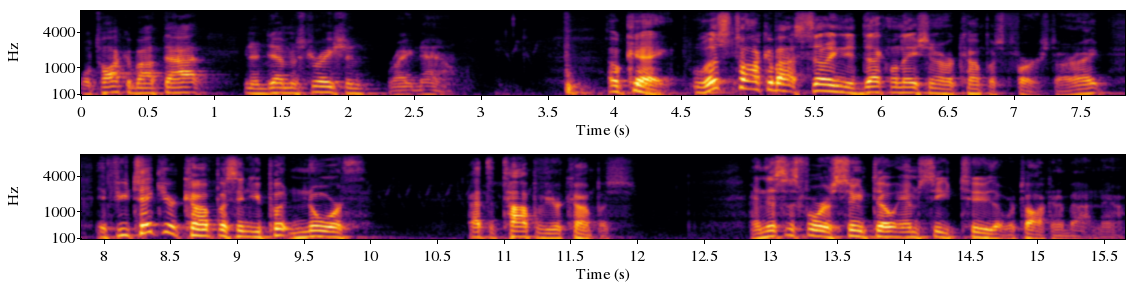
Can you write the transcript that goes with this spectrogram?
We'll talk about that in a demonstration right now. Okay, let's talk about setting the declination of our compass first, all right? If you take your compass and you put north at the top of your compass, and this is for a Suunto MC2 that we're talking about now.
